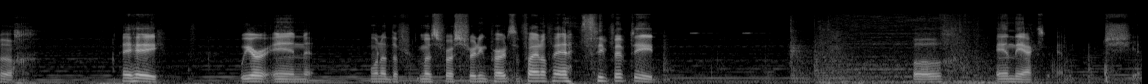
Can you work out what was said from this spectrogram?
Ugh. Hey, hey. We are in one of the most frustrating parts of Final Fantasy 15. Oh, and the X-Man. Shit.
